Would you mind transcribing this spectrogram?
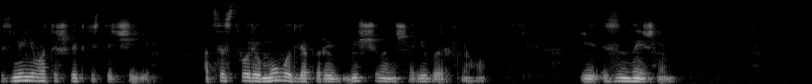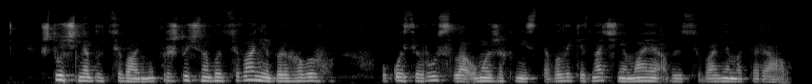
змінювати швидкість течії, а це створює умови для переміщування шарів верхнього і з нижнім. Штучне облицювання. При штучному облицюванні берегових укосів русла у межах міста велике значення має облицювальний матеріал.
